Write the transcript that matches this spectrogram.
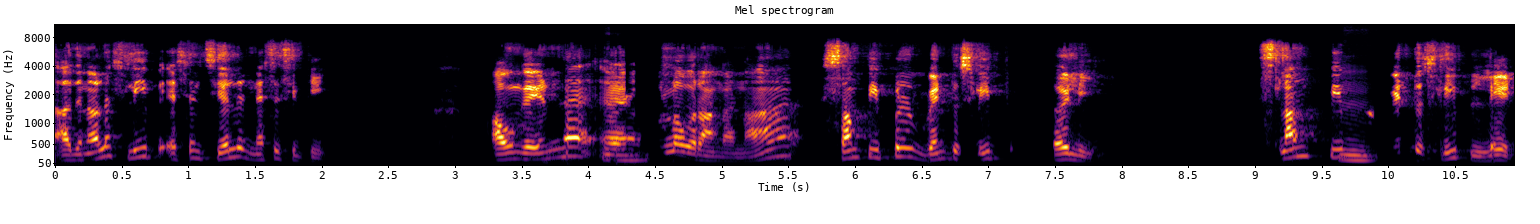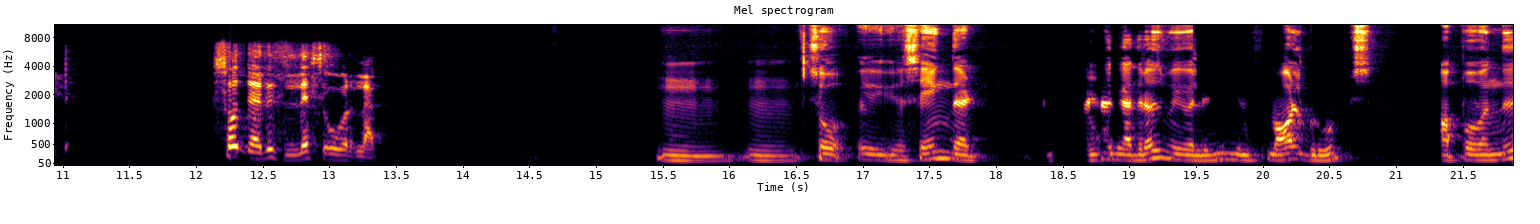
அதனால ஸ்லீப் எசென்சியல் நெசசிட்டி அவங்க என்ன சொல்ல வராங்கன்னா some people when to sleep early some people when to sleep late so there is less overlap. So uh, you're saying that hunter gatherers we were living in small groups. அப்போ வந்து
